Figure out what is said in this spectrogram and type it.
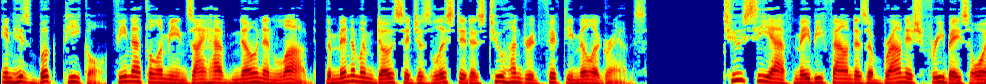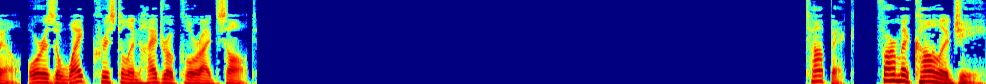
In his book PiHKAL Phenethylamines I Have Known and Loved, the minimum dosage is listed as 250 mg. 2CF may be found as a brownish freebase oil, or as a white crystalline hydrochloride salt. Pharmacology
